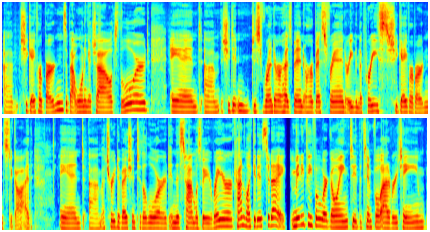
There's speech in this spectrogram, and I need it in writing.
Um, she gave her burdens about wanting a child to the Lord, and um, she didn't just run to her husband or her best friend or even the priest. She gave her burdens to God. And um, a true devotion to the Lord in this time was very rare, kind of like it is today. Many people were going to the temple out of routine.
